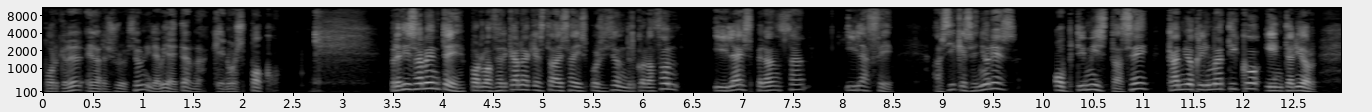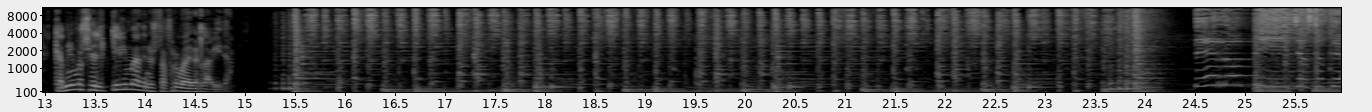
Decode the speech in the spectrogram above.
por creer en la resurrección y la vida eterna, que no es poco. Precisamente por lo cercana que está esa disposición del corazón y la esperanza y la fe. Así que, señores, optimistas, ¿eh? Cambio climático interior. Cambiemos el clima de nuestra forma de ver la vida. De rodillas te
